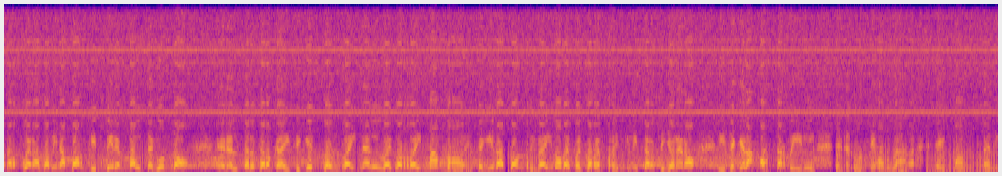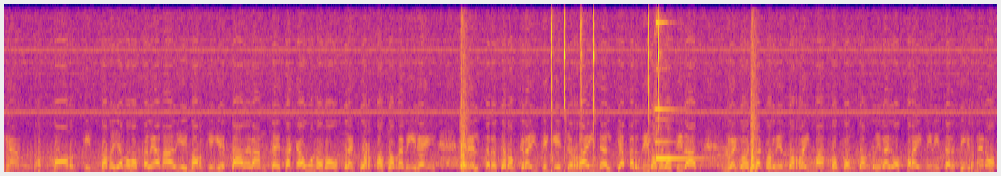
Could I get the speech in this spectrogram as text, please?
por fuera. Domina Borkin. Viren va al segundo. En el tercero Crazy Kid con Reynel, luego Rey Mambo, enseguida Don Ribeiro, después corre Prime Minister Sillonero y se queda Otterville en el último lugar. Están peleando Borkin, bueno ya no lo pelea nadie y Borkin está adelante, saca uno, dos, tres cuerpos sobre Viren. El tercero Crazy Kid, Reynel que ha perdido velocidad, luego está corriendo Rey con Don Ribeiro, Prime Minister Sillonero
